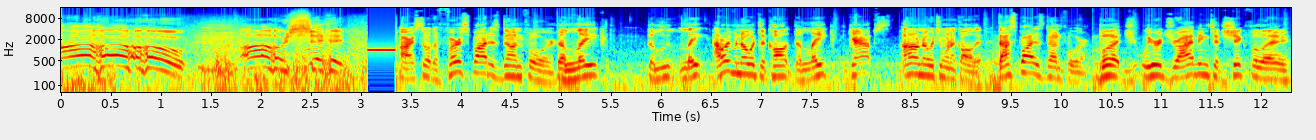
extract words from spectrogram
Oh! Oh shit! All right, so the first spot is done for. The lake, the lake, I don't even know what to call it. The lake gaps? I don't know what you want to call it. That spot is done for. But we were driving to Chick-fil-A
